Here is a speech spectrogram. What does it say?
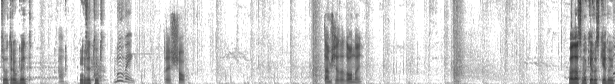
Цього треба вбити. Він же тут. Прийшов. Там ще за зоною. Да-да, смоки розкидують.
